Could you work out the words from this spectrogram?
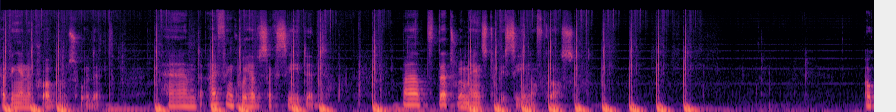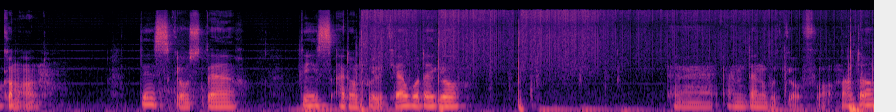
having any problems with it. And I think we have succeeded. But that remains to be seen, of course. Oh, come on. This goes there. These, I don't really care what I go. Uh, and then we go for another.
